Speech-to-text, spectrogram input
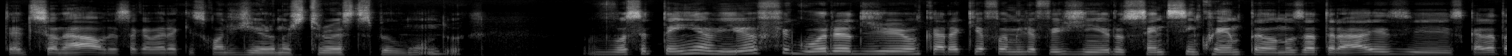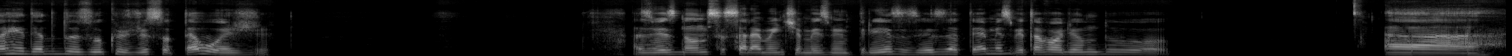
tradicional, dessa galera que esconde dinheiro nos trusts pelo mundo. Você tem ali a figura de um cara que a família fez dinheiro 150 anos atrás e esse cara tá rendendo dos lucros disso até hoje. Às vezes não necessariamente a mesma empresa, às vezes até a mesma. Eu tava olhando. A.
